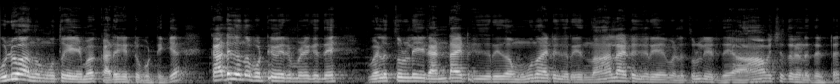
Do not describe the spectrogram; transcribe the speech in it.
ഉലുവ ഒന്ന് മൂത്ത് കഴിയുമ്പോൾ കടുകിട്ട് പൊട്ടിക്കുക. കടുക് ഒന്ന് പൊട്ടി വരുമ്പോഴേക്ക് വെളുത്തുള്ളി രണ്ടായിട്ട് കീറിയതോ മൂന്നായിട്ട് കീറിയതോ നാലായിട്ട് കീറിയ വെളുത്തുള്ളി എടുത്ത് ആവശ്യത്തിനെടുത്തിട്ട്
